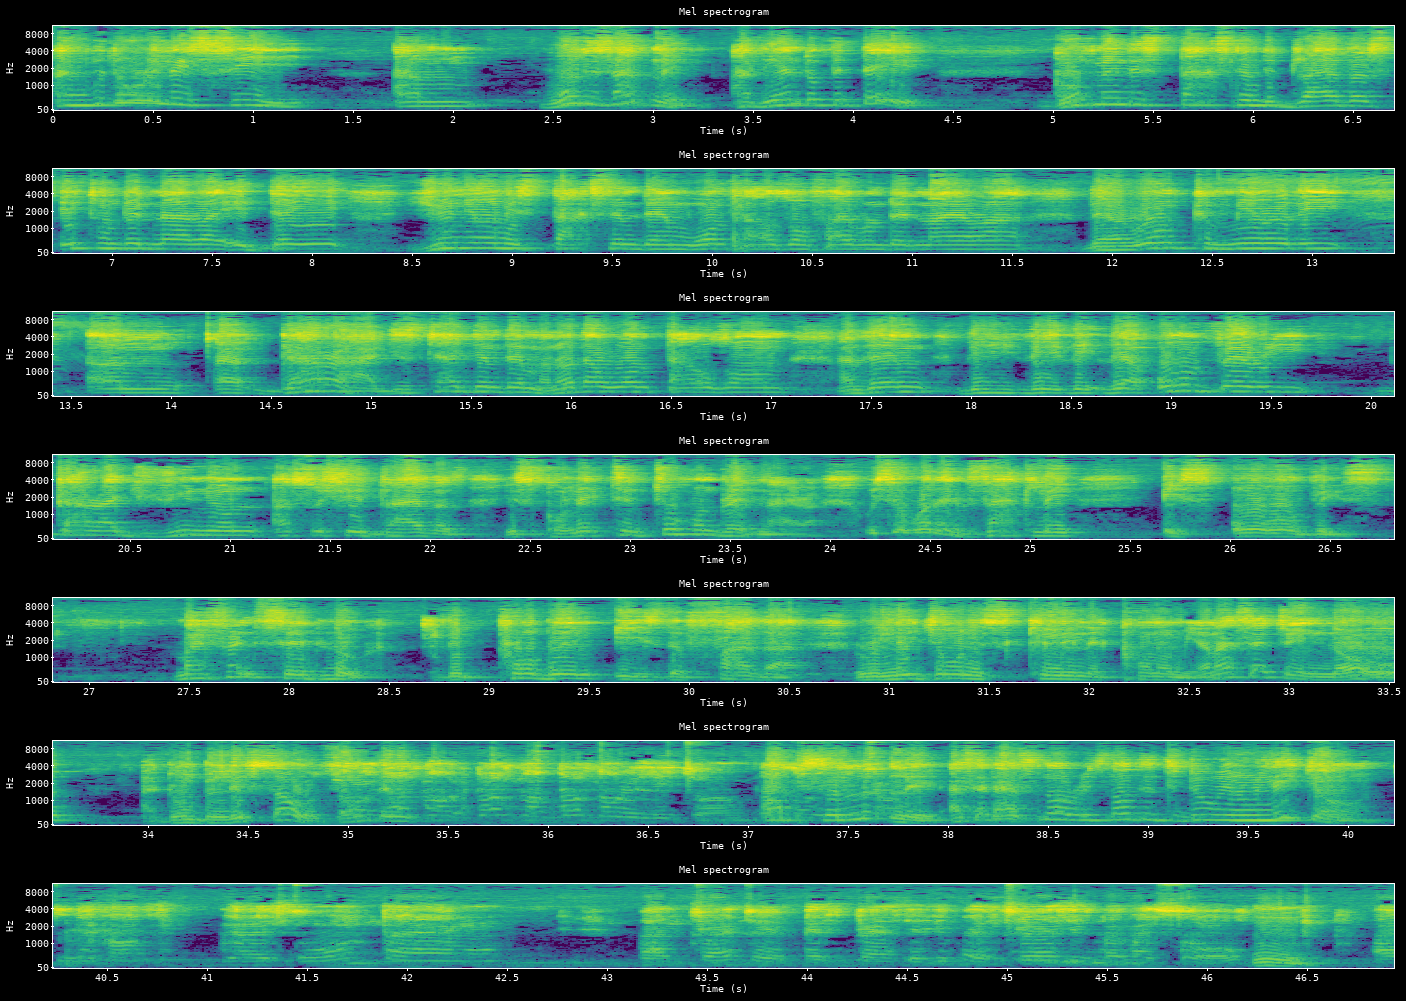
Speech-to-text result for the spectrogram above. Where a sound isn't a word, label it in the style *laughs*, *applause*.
and we don't really see um, what is happening at the end of the day. Government is taxing the drivers 800 naira a day. Union is taxing them 1,500 naira. Their own community um, uh, garage is charging them another 1,000, and then the, the, the, their own very garage union associate drivers is collecting 200 naira. We say, what exactly is all this? My friend said, look, the problem is the father. Religion is killing economy. And I said to him, no, I don't believe so. So Something that's not, that's not, that's not religion. Absolutely. I said that's not it's nothing to do with religion. religion. Because there is one time I tried to experience it, experience it by myself. Mm. I,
